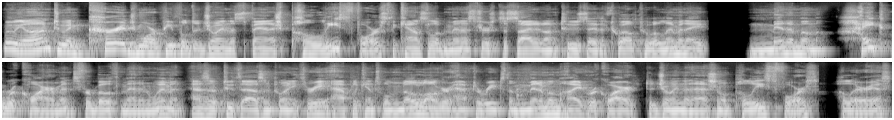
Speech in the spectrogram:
Moving on, to encourage more people to join the Spanish police force, the Council of Ministers decided on Tuesday the 12th to eliminate minimum height requirements for both men and women. As of 2023, applicants will no longer have to reach the minimum height required to join the National Police Force. Hilarious.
